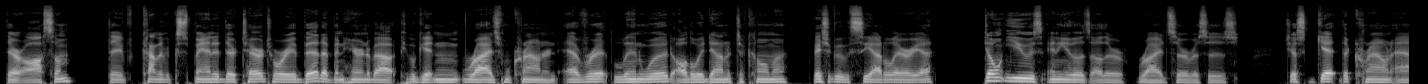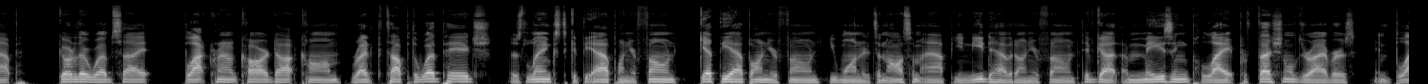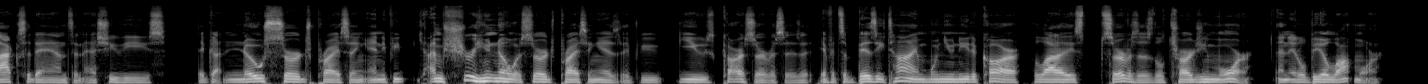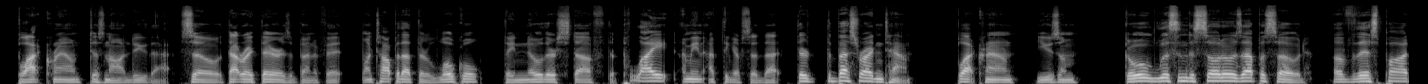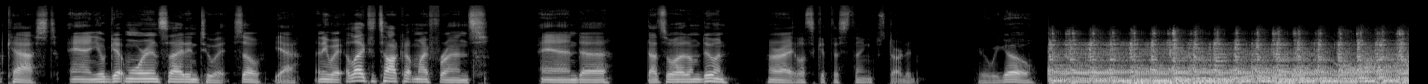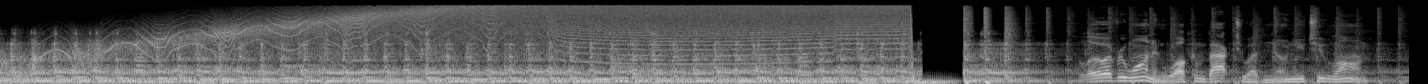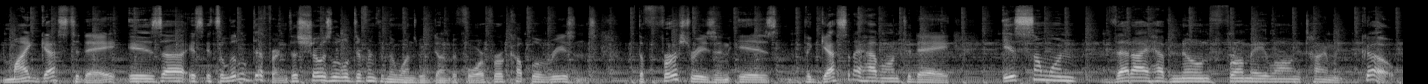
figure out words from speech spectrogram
They're awesome. They've kind of expanded their territory a bit. I've been hearing about people getting rides from Crown in Everett, Lynnwood, all the way down to Tacoma, basically the Seattle area. Don't use any of those other ride services. Just get the Crown app, go to their website, blackcrowncar.com. Right at the top of the webpage, there's links to get the app on your phone. Get the app on your phone. You want it. It's an awesome app. You need to have it on your phone. They've got amazing, polite, professional drivers in black sedans and SUVs. They've got no surge pricing, and if you, I'm sure you know what surge pricing is if you use car services. If it's a busy time when you need a car, a lot of these services they'll charge you more, and it'll be a lot more. Black Crown does not do that. So that right there is a benefit. On top of that, they're local. They know their stuff. They're polite. I mean, I think I've said that. They're the best ride in town. Black Crown, use them. Go listen to Soto's episode of this podcast and you'll get more insight into it. So, yeah. Anyway, I like to talk up my friends and uh, that's what I'm doing. All right, let's get this thing started. Here we go. Hello, everyone, and welcome back to I've Known You Too Long. My guest today is uh, it's, it's a little different. This show is a little different than the ones we've done before for a couple of reasons. The first reason is the guest that I have on today is someone that I have known from a long time ago,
